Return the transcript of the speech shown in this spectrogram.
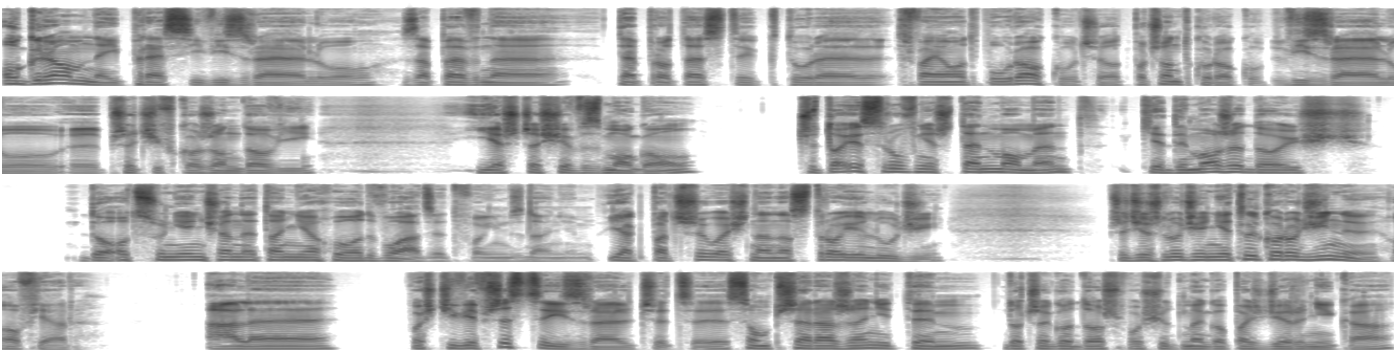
ogromnej presji w Izraelu. Zapewne te protesty, które trwają od pół roku, czy od początku roku w Izraelu y, przeciwko rządowi, jeszcze się wzmogą. Czy to jest również ten moment, kiedy może dojść do odsunięcia Netanyahu od władzy, Twoim zdaniem? Jak patrzyłeś na nastroje ludzi, przecież ludzie, nie tylko rodziny ofiar, ale właściwie wszyscy Izraelczycy są przerażeni tym, do czego doszło 7 października,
